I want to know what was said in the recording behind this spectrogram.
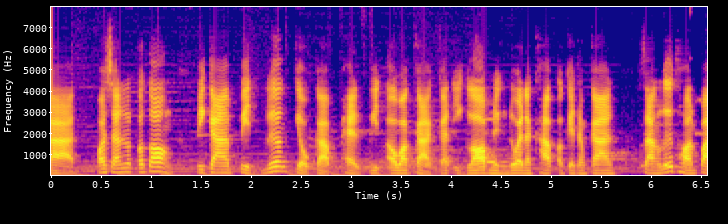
กาศ เพราะฉะนั้นเราก็ต้องมีการปิดเรื่องเกี่ยวกับแผ่นปิดอวกาศกันอีกรอบหนึ่งด้วยนะครับโอเคทำการสั่งรื้อถอนไป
